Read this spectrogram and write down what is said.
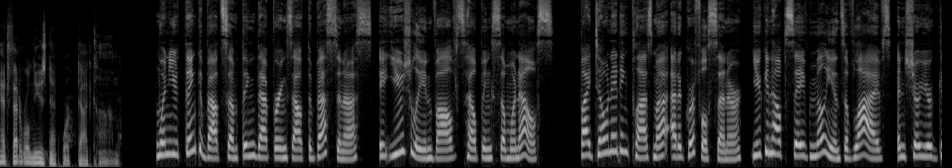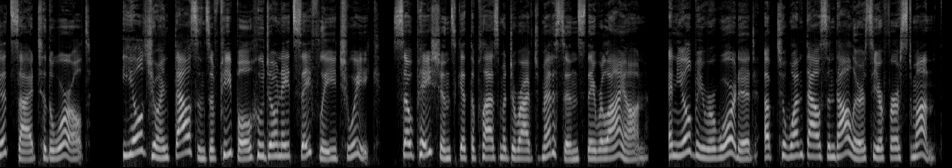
at federalnewsnetwork.com. When you think about something that brings out the best in us, it usually involves helping someone else. By donating plasma at a Grifols Center, you can help save millions of lives and show your good side to the world. You'll join thousands of people who donate safely each week so patients get the plasma derived medicines they rely on. And you'll be rewarded up to $1,000 your first month.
